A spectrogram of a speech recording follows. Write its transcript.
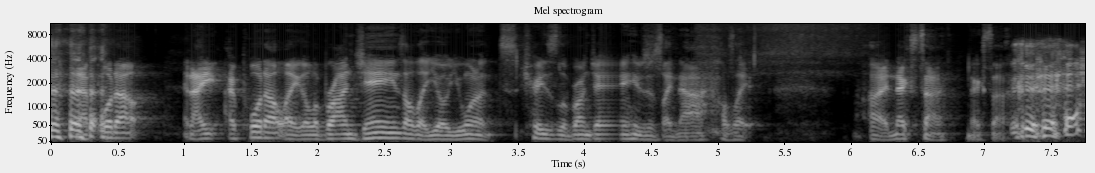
And i pulled out and I, I pulled out like a lebron james. I was like yo you want to trade this lebron james? He was just like nah. I was like all right next time next time.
